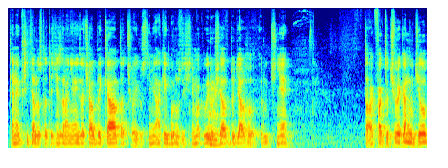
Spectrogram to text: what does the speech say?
ten nepřítel dostatečně zraněný začal blikat a člověk prostě měl nějaký bonus, když k němu jakoby Hmm. došel, dodělal ho ručně, tak fakt to člověka nutilo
